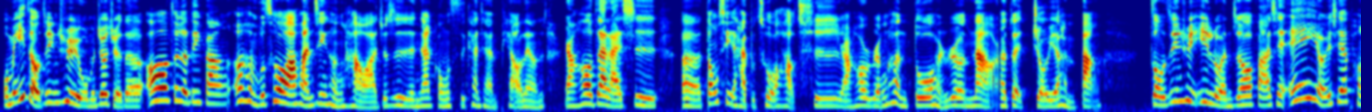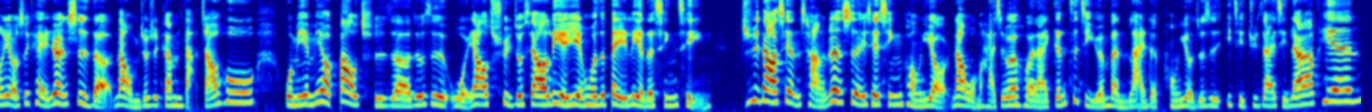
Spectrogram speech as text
我们一走进去，我们就觉得哦，这个地方哦很不错啊，环境很好啊，就是人家公司看起来很漂亮。然后再来是呃东西也还不错，好吃，然后人很多，很热闹啊，对，酒也很棒。走进去一轮之后，发现哎，有一些朋友是可以认识的，那我们就去跟他们打招呼。我们也没有抱持着就是我要去就是要猎艳或者被猎的心情。去到现场认识了一些新朋友，那我们还是会回来跟自己原本来的朋友，就是一起聚在一起聊聊天，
